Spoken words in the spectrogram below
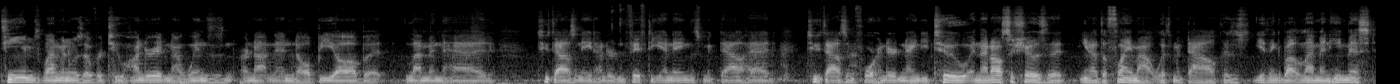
teams. Lemon was over 200. Now wins are not an end all be all, but Lemon had 2,850 innings. McDowell had 2,492, and that also shows that you know the flame out with McDowell because you think about Lemon, he missed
